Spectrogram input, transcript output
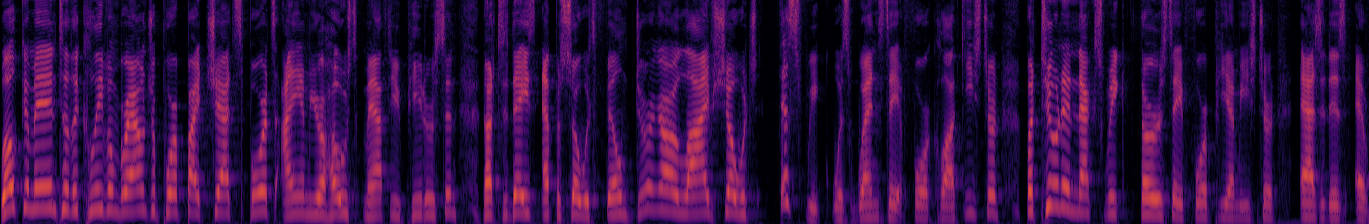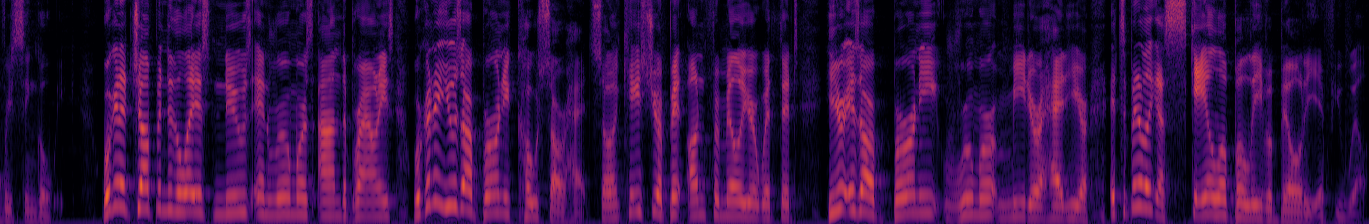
Welcome in to the Cleveland Browns Report by Chat Sports. I am your host, Matthew Peterson. Now, today's episode was filmed during our live show, which this week was Wednesday at 4 o'clock Eastern, but tune in next week, Thursday, 4 p.m. Eastern, as it is every single week. We're going to jump into the latest news and rumors on the Brownies. We're going to use our Bernie Kosar head. So, in case you're a bit unfamiliar with it, here is our Bernie rumor meter head here. It's a bit of like a scale of believability, if you will.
